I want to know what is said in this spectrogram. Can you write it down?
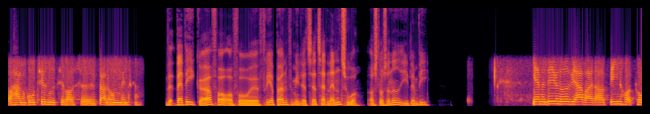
og har nogle gode tilbud til vores øh, børn og unge mennesker. Hvad vil I gøre for at få øh, flere børnefamilier til at tage den anden tur og slå sig ned i Lemvig? Jamen, det er jo noget, vi arbejder benhårdt på,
